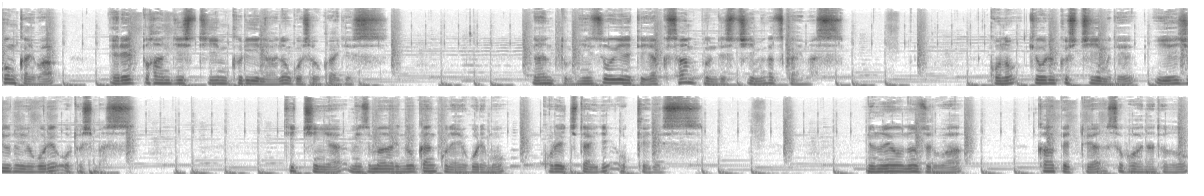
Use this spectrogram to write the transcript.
今回はエレットハンディスチームクリーナーのご紹介です。なんと水を入れて約3分でスチームが使えます。この強力スチームで家中の汚れを落とします。キッチンや水回りの頑固な汚れもこれ1台で OK です。布用ノズルはカーペットやソファーなどの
